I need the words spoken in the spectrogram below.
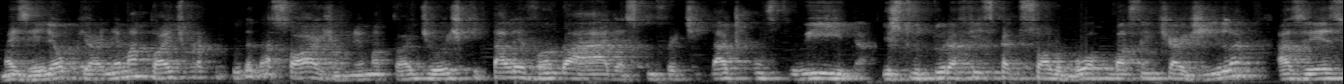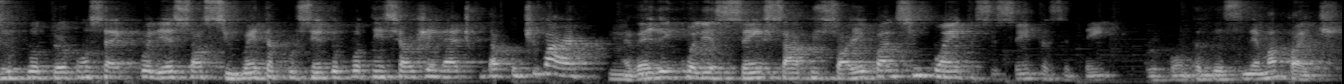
Mas ele é o pior nematóide para a cultura da soja, um nematóide hoje que está levando a áreas com fertilidade construída, estrutura física de solo boa, com bastante argila. Às vezes o produtor consegue colher só 50% do potencial genético da cultivar. Hum. Ao invés de colher 100 sacos de soja, ele colhe 50, 60, 70 por conta desse nematóide.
